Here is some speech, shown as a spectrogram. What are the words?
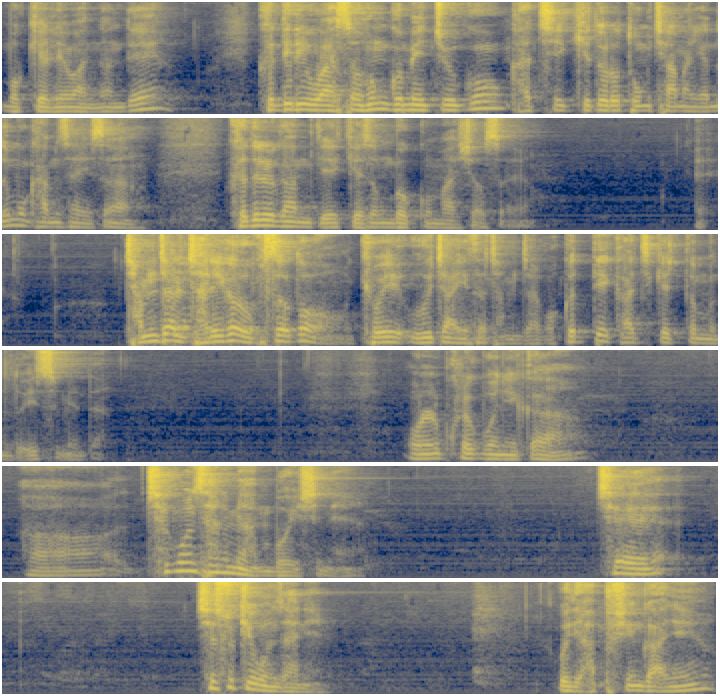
목회를 해왔는데 그들이 와서 헌금해 주고 같이 기도로 동참하니까 너무 감사해서 그들과 함께 계속 먹고 마셨어요 예. 잠잘 자리가 없어도 교회 의자에서 잠자고 그때 같이 계셨던 분도 있습니다. 오늘 그러고 보니까 어, 최권사님이 안 보이시네. 최 최숙기 원사님. 어디 아프신 거 아니에요?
